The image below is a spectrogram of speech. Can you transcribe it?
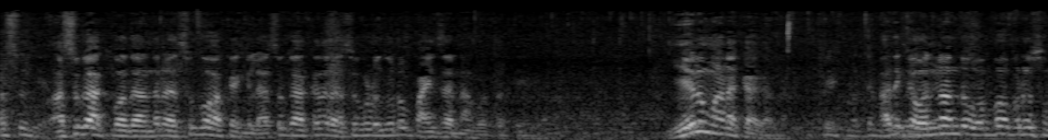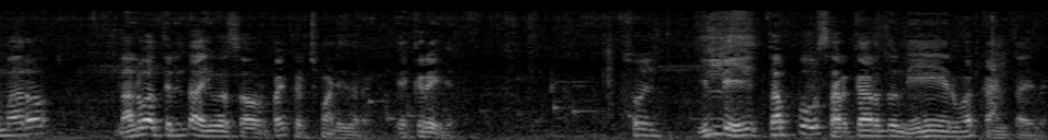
ಹಸುಗೆ. ಹಸುಗು ಹಾಕ್ಬೋದಾ ಅಂದ್ರೆ ಹಸುಗು ಹಾಕಂಗಿಲ್ಲ. ಹಸುಗು ಹಾಕಿದ್ರೆ ಹಸುಗಳಿಗೂ ಪಾಯ್ಸನ್ ಆಗೋತತಿ ಈಗ. ಏನು ಮಾಡಕ್ಕಾಗಲ್ಲ. ಅದಕ್ಕೆ ಒಂದೊಂದು ಒಬ್ಬೊಬ್ಬರು ಸುಮಾರು ನಲವತ್ತರಿಂದ ಐವತ್ತು ಸಾವಿರ ರೂಪಾಯಿ ಖರ್ಚು ಮಾಡಿದ್ದಾರೆ ಎಕರೆಗೆ. ಸೊ ಇಲ್ಲಿ ತಪ್ಪು ಸರ್ಕಾರದ ನೇರವಾಗಿ ಕಾಣ್ತಾ ಇದೆ.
